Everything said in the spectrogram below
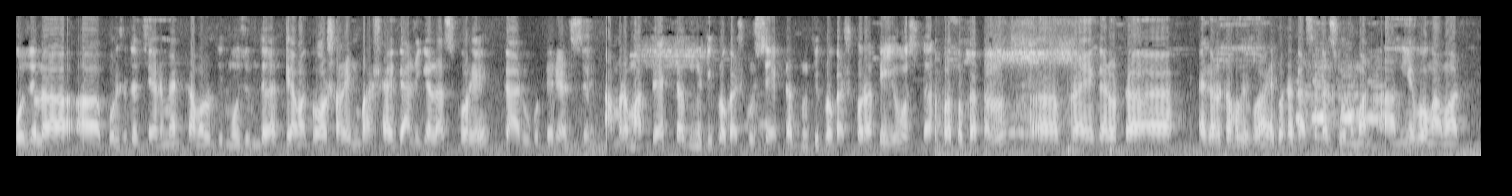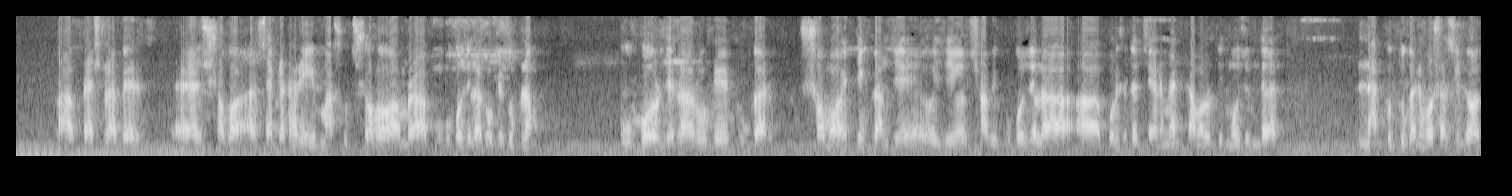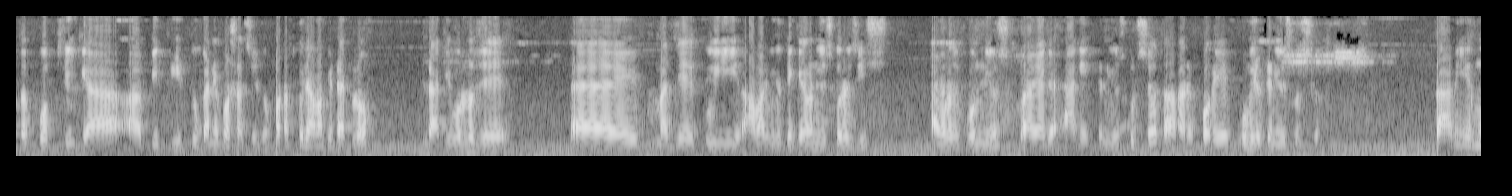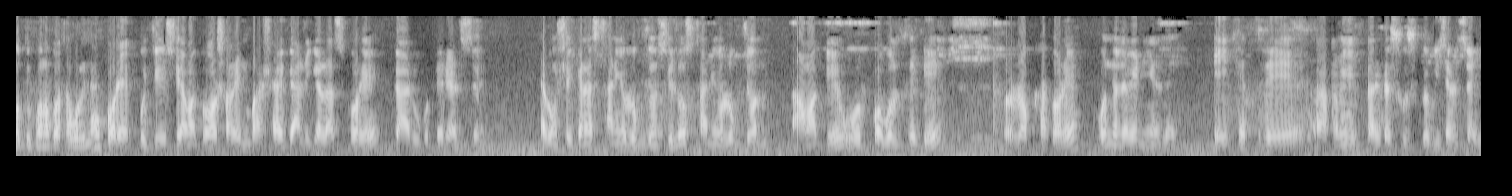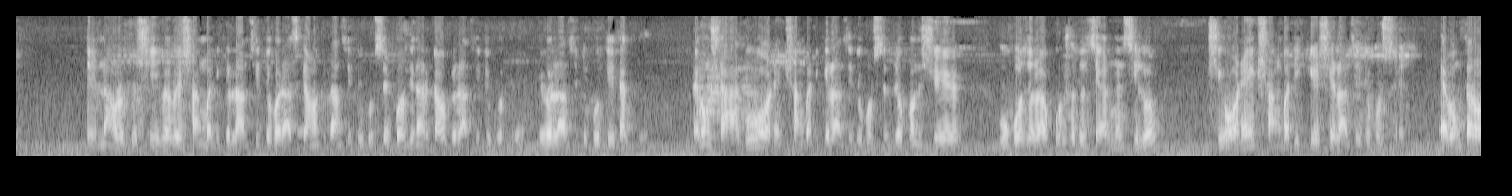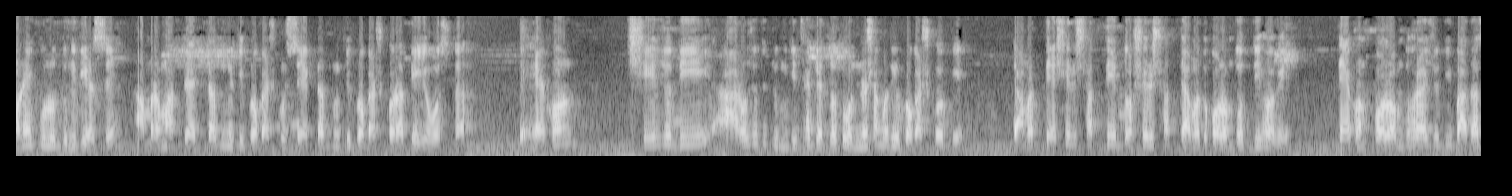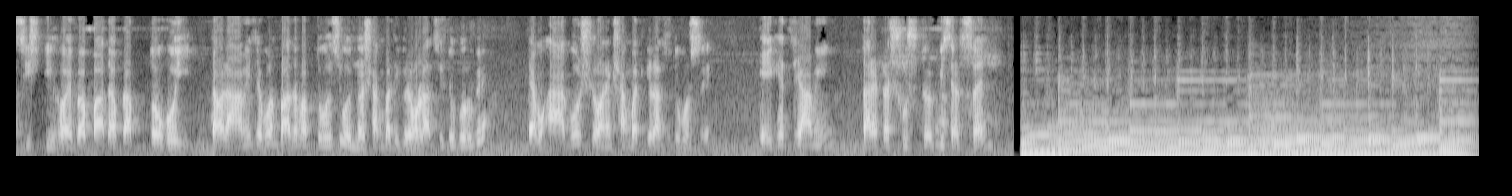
উপজেলা পরিষদের চেয়ারম্যান কামালউদ্দিন মজুমদার আমাকে অশালীন ভাষায় গালিগালাজ করে গায়ের উপর তেড়ে আসছে। আমরা মাত্র একটা দুর্নীতি প্রকাশ করছি, একটা দুর্নীতি প্রকাশ করাতে এই অবস্থা। গতকাল প্রায় এগারোটা এগারোটা হবে বা এগারোটা কাছাকাছি অনুমান। আমি এবং আমার প্রেস ক্লাবের সভা সেক্রেটারি মাসুদ সহ আমরা উপজেলা রোডে ঢুকলাম। উপজেলা রোডে ঢুকার সময় দেখলাম যে, ওই যে সাবেক উপজেলা পরিষদের চেয়ারম্যান কামালউদ্দিন মজুমদার নানটুর দোকানে বসা ছিল, অর্থাৎ পত্রিকা বিক্রির দোকানে বসা ছিল। হঠাৎ করে আমাকে ডাকলো, ডাকি বলল যে যে তুই আমার বিরুদ্ধে কেন নিউজ করেছিস? আমি কোন নিউজ আগে একটা নিউজ করছ, তারপরে কুমির একটা নিউজ করছ। তা আমি এর মধ্যে কোনো কথা বলি না, পরে এক পর্যায়ে সে আমাকে অশালীন ভাষায় গালিগালাজ করে গায়ের উপর তেড়ে আসছে। এবং সেখানে স্থানীয় লোকজন ছিল, স্থানীয় লোকজন আমাকে ওর কবল থেকে রক্ষা করে অন্য জায়গায় নিয়ে যায়। এই ক্ষেত্রে আমি তার একটা সুষ্ঠু বিচার চাই। যে না হলে তো সেইভাবে সাংবাদিককে লাঞ্ছিত করে, আজকে আমাকে লাঞ্ছিত করছে কদিন আর কাউকে লাঞ্ছিত করবে। এবার লাঞ্ছিত করতেই থাকবে। এবং সে আগেও অনেক সাংবাদিককে লাঞ্ছিত করছে। যখন সে উপজেলা পরিষদের চেয়ারম্যান ছিল, সে অনেক সাংবাদিককে সে লাঞ্ছিত করছে। এবং তার অনেকগুলো দুর্নীতি আছে। আমরা মাত্র একটা দুর্নীতি প্রকাশ করছে। একটা দুর্নীতি প্রকাশ করাতে এই অবস্থা। এখন সে যদি আরও যদি দুর্নীতি থাকে, তো তো অন্য সাংবাদিক প্রকাশ করবে। আমরা দেশের সাথে, দশের সাথে আমরা তো কলম ধরতেই হবে। এখন কলম ধরায় যদি বাধা সৃষ্টি হয় বা বাধা প্রাপ্ত হই, তাহলে আমি যখন বাধা প্রাপ্ত হয়েছি, অন্য সাংবাদিকরা লাঞ্ছিত করবে এবং আগেও সে অনেক সাংবাদিককে লাঞ্ছিত করছে। এই ক্ষেত্রে আমি তার একটা সুষ্ঠু বিচার চাই।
